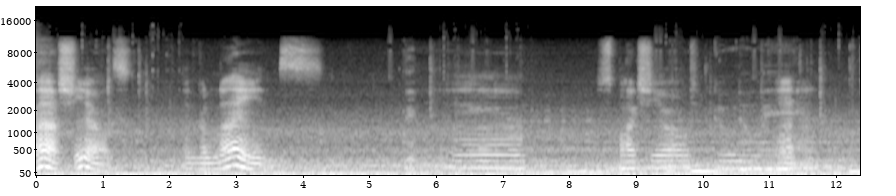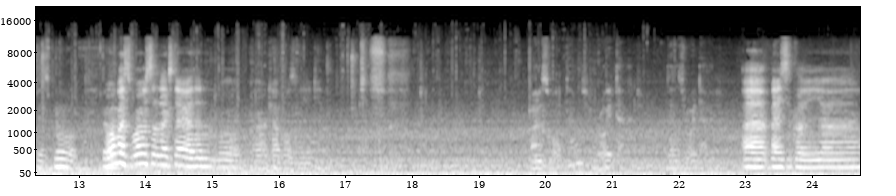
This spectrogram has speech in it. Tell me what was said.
Ah, shields. And grenades. Uh, spike shield. Go no Yeah. way. There's more. We're almost, we're almost to the next area, and then we'll. Uh, can't pause the video. Bonus what damage? Roid damage. That's roid damage. Uh, basically, uh,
